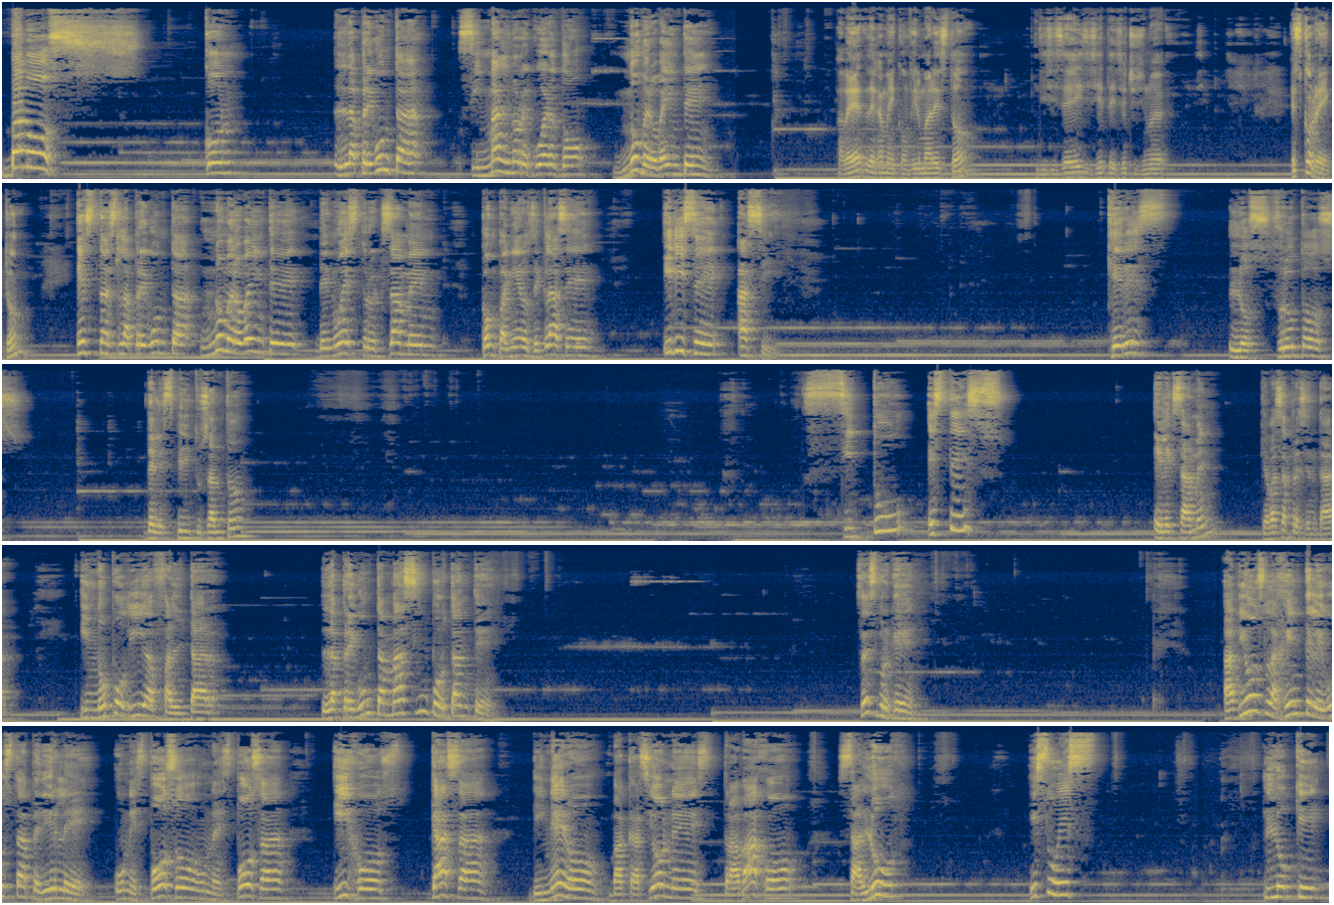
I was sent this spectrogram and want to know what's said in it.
Vamos con la pregunta, si mal no recuerdo, número 20. A ver, déjame confirmar esto. 16, 17, 18, 19. ¿Es correcto? Esta es la pregunta número 20 de nuestro examen, compañeros de clase, y dice así. ¿Quieres los frutos del Espíritu Santo? Si tú, este es el examen que vas a presentar y no podía faltar la pregunta más importante ¿Sabes por qué? A Dios la gente le gusta pedirle un esposo, una esposa, hijos, casa, dinero, vacaciones, trabajo, salud. Eso es lo que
